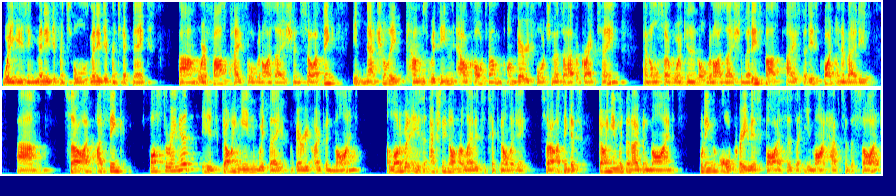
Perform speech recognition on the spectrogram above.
We're using many different tools, many different techniques. Um, we're a fast-paced organization. So I think it naturally comes within our culture. I'm, very fortunate to have a great team and also work in an organization that is fast-paced, that is quite innovative, um, so I, I think fostering it is going in with a very open mind. A lot of it is actually not related to technology. So I think it's going in with an open mind, putting all previous biases that you might have to the side.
